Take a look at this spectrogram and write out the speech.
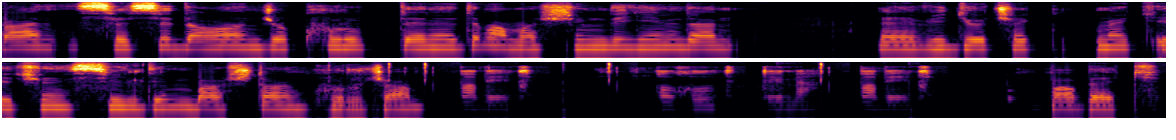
Ben sesi daha önce kurup denedim ama şimdi yeniden e, video çekmek için sildim. Baştan kuracağım. Babek. Okut düğme. Babek. Babek.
